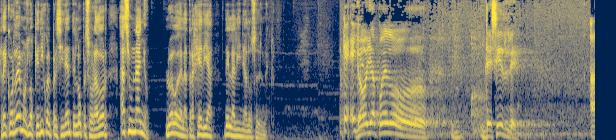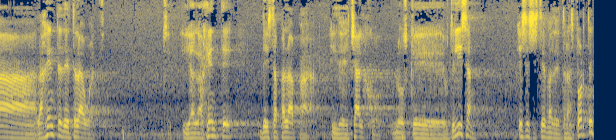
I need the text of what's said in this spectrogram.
Recordemos lo que dijo el presidente López Obrador hace un año, luego de la tragedia de la línea 12 del metro. Que ella- Yo ya puedo decirle a la gente de Tláhuac y a la gente de Iztapalapa y de Chalco, los que utilizan ese sistema de transporte,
